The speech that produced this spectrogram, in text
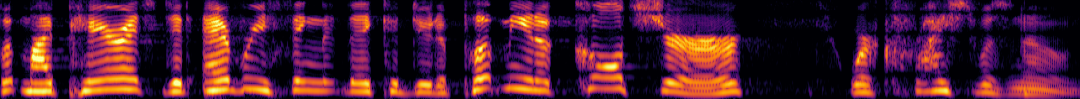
But my parents did everything that they could do to put me in a culture where Christ was known.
